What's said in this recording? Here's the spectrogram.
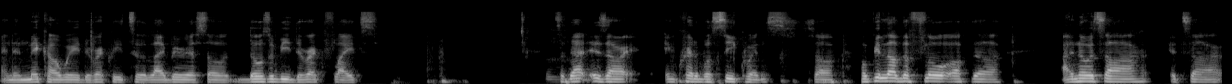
and then make our way directly to Liberia. So those would be direct flights. So that mm-hmm. is our incredible sequence. So hope you love the flow of the I know it's uh it's uh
